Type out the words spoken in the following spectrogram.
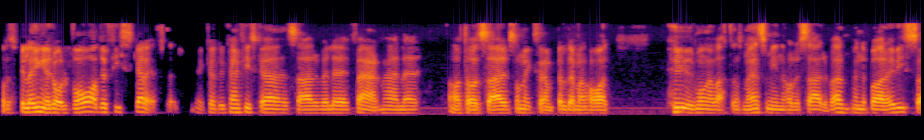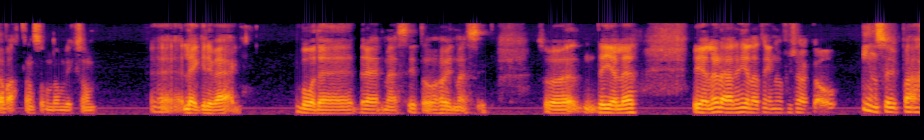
Och det spelar ingen roll vad du fiskar efter. Du kan fiska sarv eller färna eller ja, ta ett sarv som exempel där man har hur många vatten som helst som innehåller sarvar. Men det är bara i vissa vatten som de liksom eh, lägger iväg. både breddmässigt och höjdmässigt. Så eh, det gäller, det gäller där hela tiden att försöka insupa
